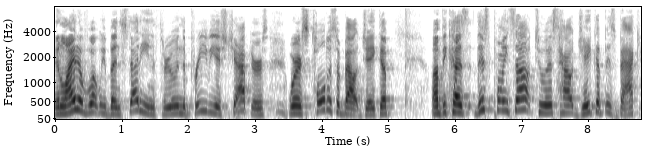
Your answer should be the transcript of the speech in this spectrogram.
in light of what we've been studying through in the previous chapters, where it's told us about Jacob um, because this points out to us how Jacob is back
